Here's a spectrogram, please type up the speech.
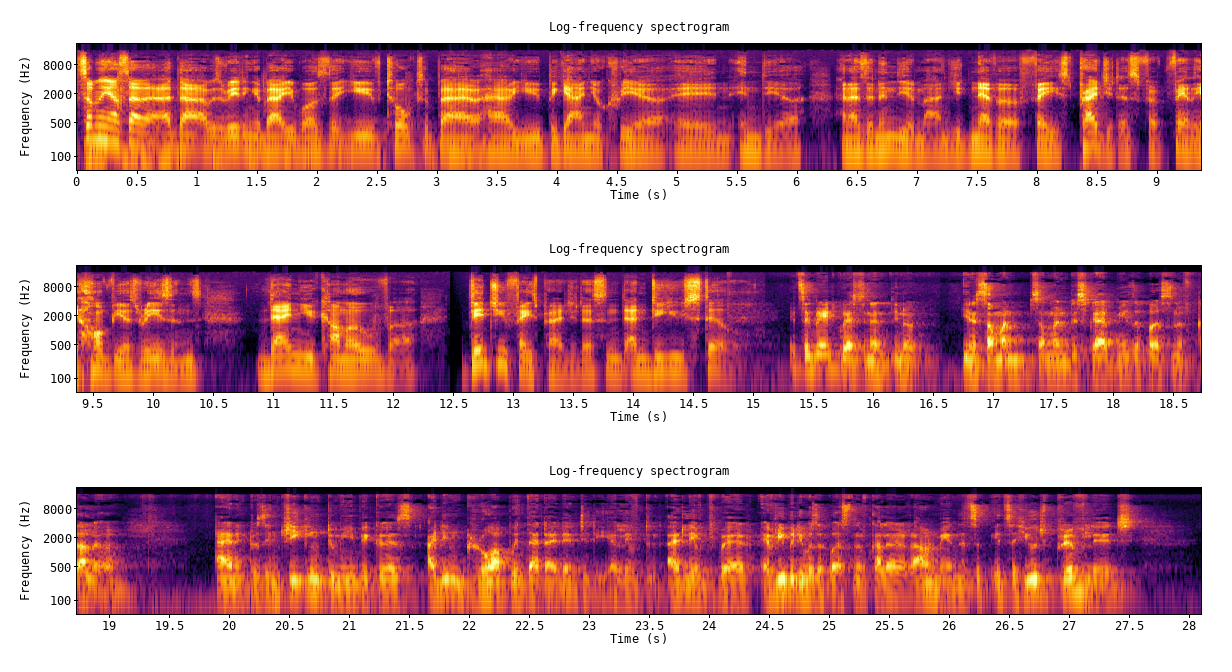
Something else that, that I was reading about you was that you've talked about how you began your career in India, and as an Indian man, you'd never faced prejudice for fairly obvious reasons. Then you come over. Did you face prejudice, and, and do you still? It's a great question, and you know, you know, someone someone described me as a person of color, and it was intriguing to me because I didn't grow up with that identity. I lived I lived where everybody was a person of color around me, and it's a, it's a huge privilege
